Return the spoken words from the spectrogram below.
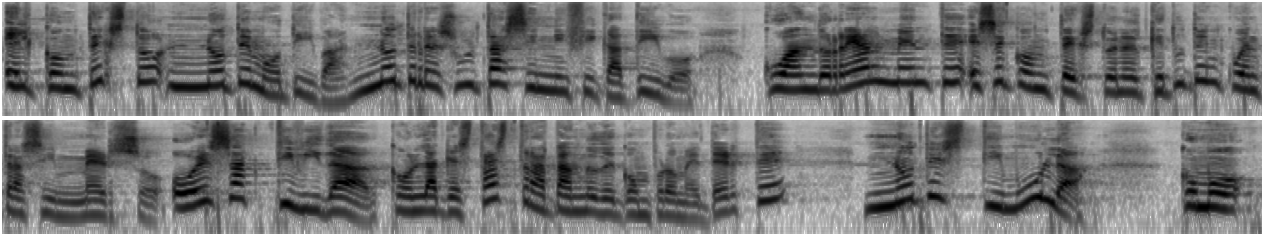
el contexto no te motiva, no te resulta significativo, cuando realmente ese contexto en el que tú te encuentras inmerso o esa actividad con la que estás tratando de comprometerte no te estimula como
